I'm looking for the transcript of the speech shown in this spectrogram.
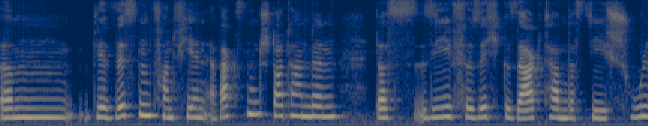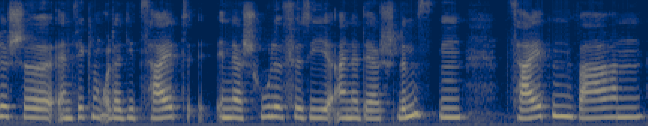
Ähm, wir wissen von vielen erwachsenen Stotternden, dass sie für sich gesagt haben, dass die schulische Entwicklung oder die Zeit in der Schule für sie eine der schlimmsten Zeiten waren,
